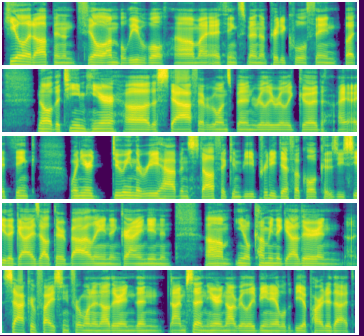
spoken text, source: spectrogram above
heal it up and feel unbelievable, um, I, I think it's been a pretty cool thing. But no, the team here, uh, the staff, everyone's been really, really good. I, I think when you're doing the rehab and stuff, it can be pretty difficult because you see the guys out there battling and grinding and, um, you know, coming together and uh, sacrificing for one another. And then I'm sitting here not really being able to be a part of that.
